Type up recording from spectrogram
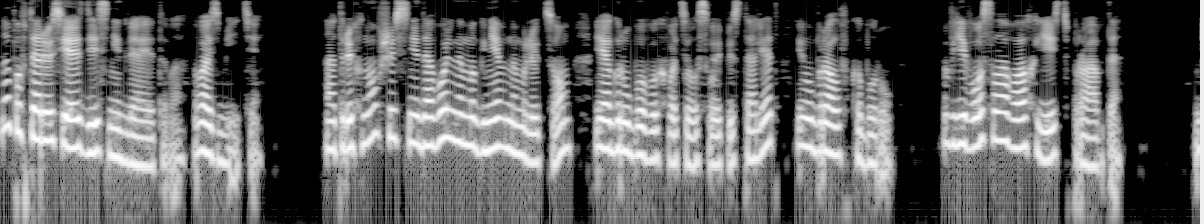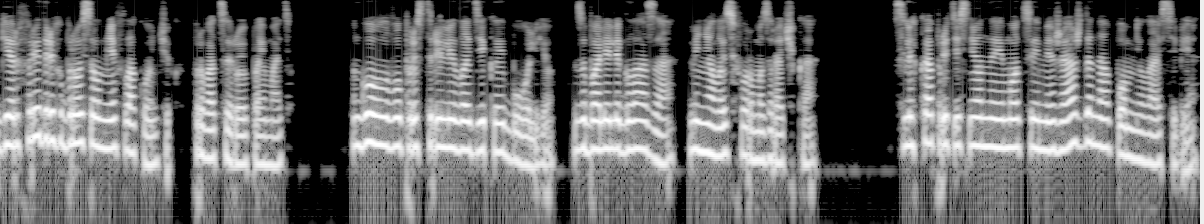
но, повторюсь, я здесь не для этого. Возьмите». Отряхнувшись с недовольным и гневным лицом, я грубо выхватил свой пистолет и убрал в кобуру. В его словах есть правда. Герр Фридрих бросил мне флакончик, провоцируя поймать. Голову прострелило дикой болью, заболели глаза, менялась форма зрачка. Слегка притесненная эмоциями жажда напомнила о себе.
